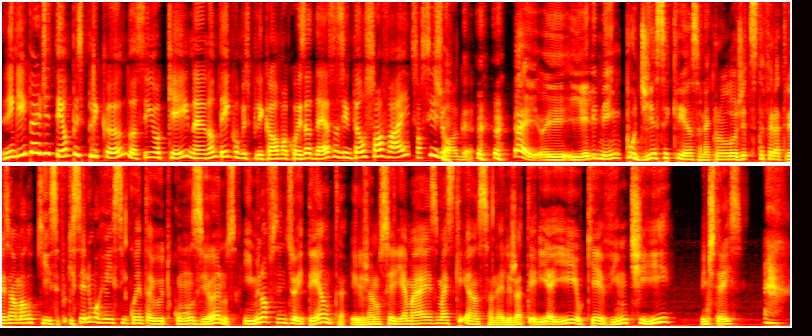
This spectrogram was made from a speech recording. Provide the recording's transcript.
Ninguém perde tempo explicando, assim, ok, né? Não tem como explicar uma coisa dessas, então só vai, só se joga. é, e, e, ele nem podia ser criança, né? A cronologia de Sexta-feira 13 é uma maluquice, porque se ele morreu em 58 com 11 anos, em 1980 ele já não seria mais, mais criança, né? Ele já teria aí o quê? 20 e 23.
